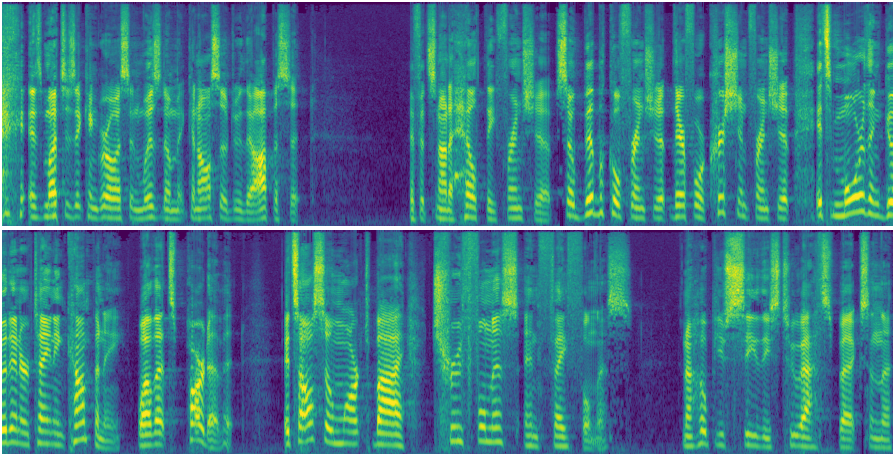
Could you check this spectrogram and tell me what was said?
as much as it can grow us in wisdom, it can also do the opposite if it's not a healthy friendship. So, biblical friendship, therefore, Christian friendship, it's more than good, entertaining company, while that's part of it. It's also marked by truthfulness and faithfulness. And I hope you see these two aspects in the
